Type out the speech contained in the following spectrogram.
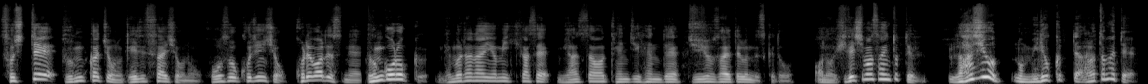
そして文化庁の芸術大賞の放送個人賞、これはですね、文豪ロック、眠らない読み聞かせ、宮沢賢治編で受賞されてるんですけど、あの、秀島さんにとってラジオの魅力って改めて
